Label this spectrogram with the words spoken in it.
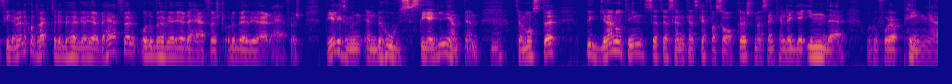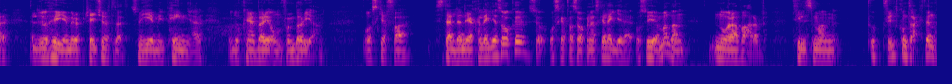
fylla mina kontrakt och det behöver jag göra det här för, och då behöver jag göra det här först, och då behöver jag göra det här först. Det är liksom en, en behovssteg egentligen. Att jag måste bygga någonting så att jag sen kan skaffa saker som jag sen kan lägga in där. Och då får jag pengar, eller då höjer jag min reputation rättare sagt, som ger mig pengar. Och då kan jag börja om från början. Och skaffa ställen där jag kan lägga saker så, och skaffa sakerna jag ska lägga där. Och så gör man den några varv tills man uppfyllt kontrakten.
